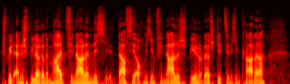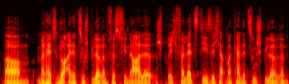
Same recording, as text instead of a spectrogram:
spielt eine Spielerin im Halbfinale nicht, darf sie auch nicht im Finale spielen oder steht sie nicht im Kader. Ähm, man hätte nur eine Zuspielerin fürs Finale, sprich verletzt die sich, hat man keine Zuspielerin.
